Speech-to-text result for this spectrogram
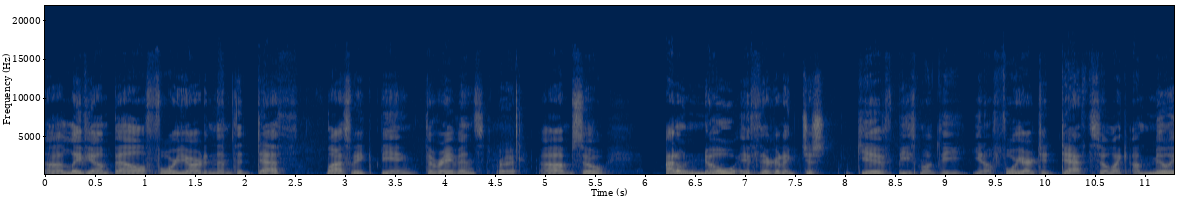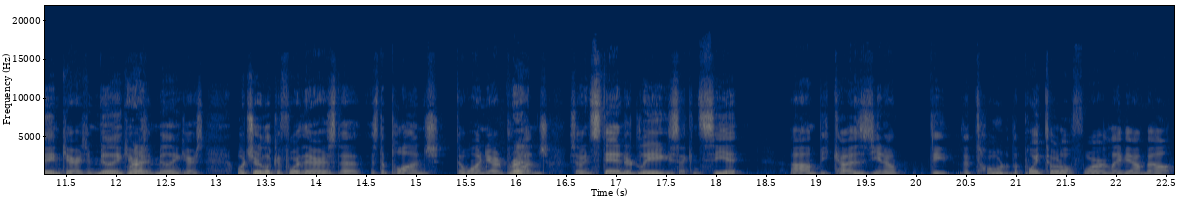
uh, Le'Veon Bell four yarding them to death last week, being the Ravens. Right. Um, so I don't know if they're gonna just give beast mode the you know four yard to death. So like a million carries, a million carries, Right. a million carries. What you're looking for there is the is the plunge, the one yard Right. plunge. So in standard leagues, I can see it um, because you know the the total the point total for Le'Veon Bell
